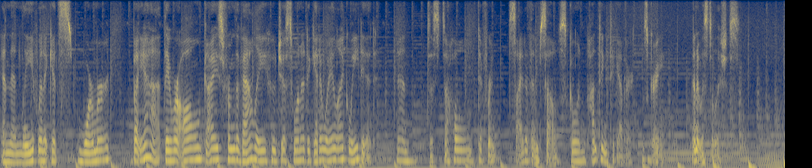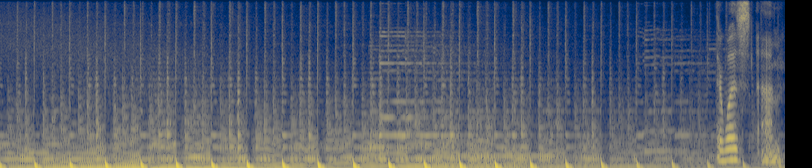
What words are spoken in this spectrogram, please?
and then leave when it gets warmer. But yeah, they were all guys from the valley who just wanted to get away like we did and just a whole different side of themselves going hunting together. It was great and it was delicious. There was um,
